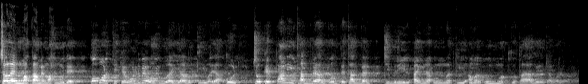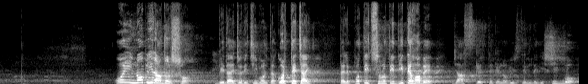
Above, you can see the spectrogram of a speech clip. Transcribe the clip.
চলেন মাকামে মাহমুদে। কবর থেকে উঠবে চোখে পানি থাকবে আর বলতে থাকবেন, জিবরিল, আইনা উম্মতি? আমার উম্মত কোথায় আগে এটা বলো। ওই নবীর আদর্শ। বিদায় যদি জীবনটা গড়তে চাই, তাহলে প্রতিশ্রুতি দিতে হবে। যে আজকের থেকে নবীর জিন্দগি শিখব।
